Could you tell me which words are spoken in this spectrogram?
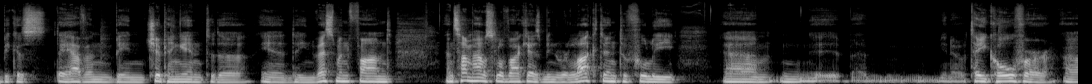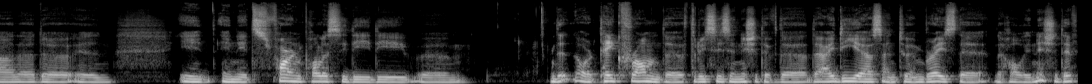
because they haven't been chipping into the in the investment fund, and somehow Slovakia has been reluctant to fully. Um, you know, take over uh, the, the in, in, its foreign policy the the um, the, or take from the 3 Seas initiative the, the ideas and to embrace the, the whole initiative,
